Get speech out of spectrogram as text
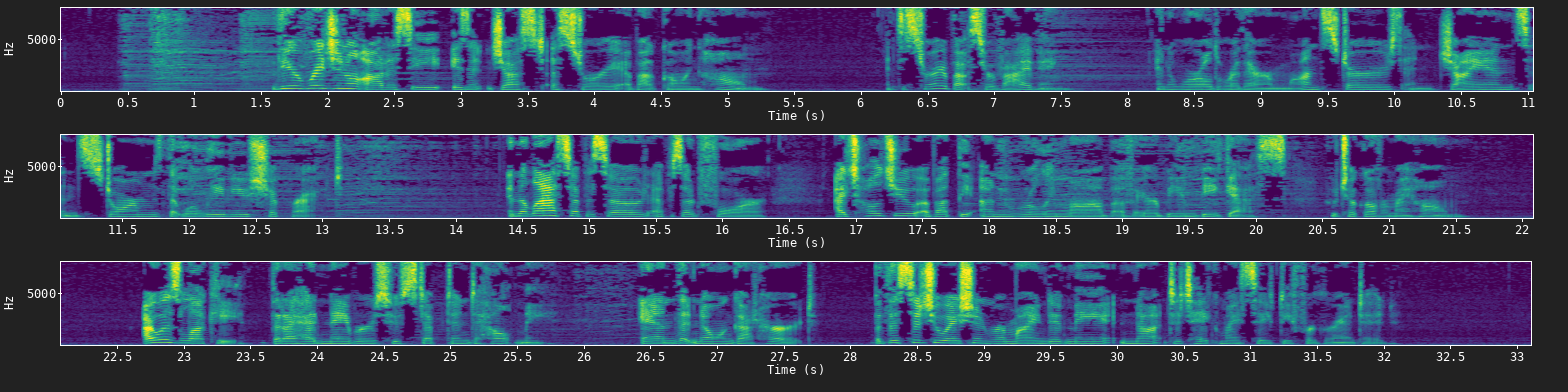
The original Odyssey isn't just a story about going home, it's a story about surviving in a world where there are monsters and giants and storms that will leave you shipwrecked. In the last episode, episode 4, I told you about the unruly mob of Airbnb guests who took over my home. I was lucky that I had neighbors who stepped in to help me and that no one got hurt. But the situation reminded me not to take my safety for granted.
